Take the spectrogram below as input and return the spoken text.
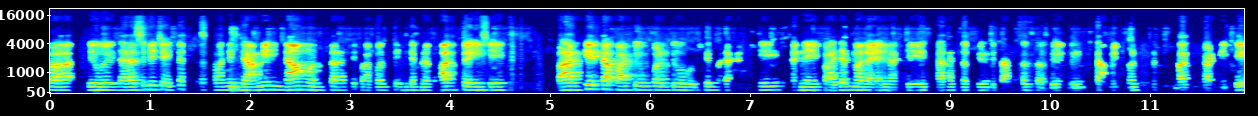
વાહ, ધારાસભ્ય ચૈતન્ય જામીન ના મળતા તે બાબતે તેમણે વાત કરી છે. ભારતીય જનતા પાર્ટી ઉપર તેઓ રોષે ભરાયા છે અને ભાજપમાં રહેલા જે ધારાસભ્યો અને સાંસદ સભ્યો સામે પણ કાઢી છે.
